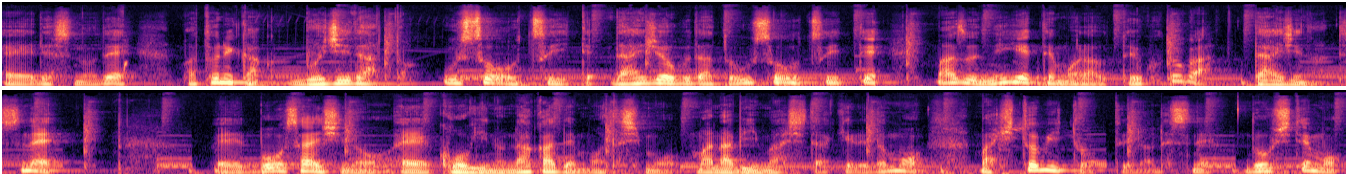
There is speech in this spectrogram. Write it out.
えですので、まあ、とにかく無事だと嘘をついて大丈夫だと嘘をついてまず逃げてもらうということが大事なんですね。防災士の講義の中でも私も学びましたけれども、まあ、人々というのはですねどうしても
